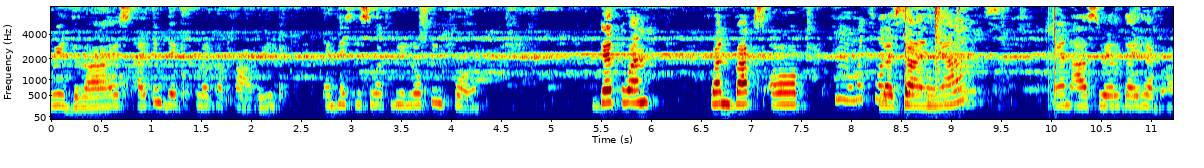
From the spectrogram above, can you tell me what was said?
with rice. I think they cook like a curry. And this is what we're looking for. Get one one box of the lasagna and as well they have a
